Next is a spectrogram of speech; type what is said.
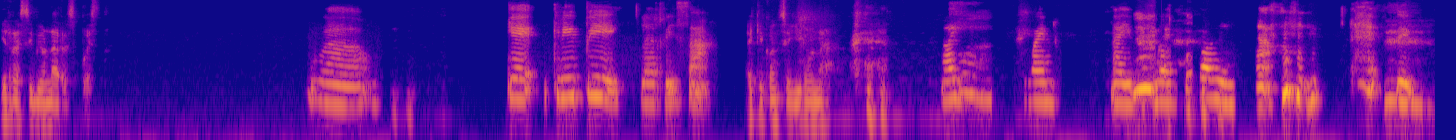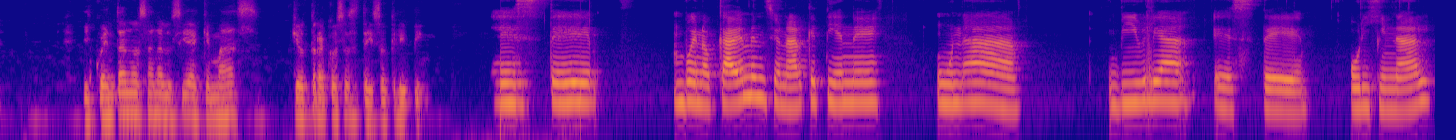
y recibió una respuesta. Wow. Qué creepy la risa. Hay que conseguir una. Ay, bueno. Ay, bueno, está bien. Y cuéntanos, Ana Lucía, ¿qué más? ¿Qué otra cosa se te hizo creepy? Este, bueno, cabe mencionar que tiene una Biblia este, original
